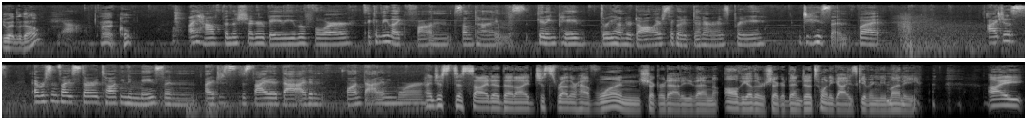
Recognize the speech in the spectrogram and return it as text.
You ready to go? Yeah. All right, cool. I have been a sugar baby before. It can be like fun sometimes. Getting paid $300 to go to dinner is pretty decent, but I just ever since I started talking to Mason, I just decided that I didn't want that anymore. I just decided that I'd just rather have one sugar daddy than all the other sugar than the twenty guys giving me money. I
